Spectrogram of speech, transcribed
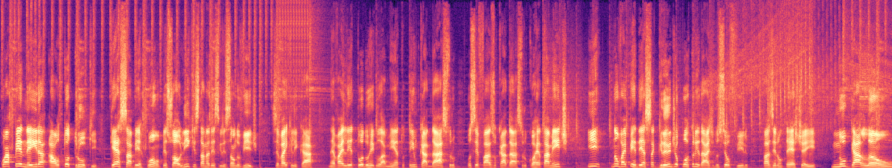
com a peneira Autotruque. Quer saber como? Pessoal, o link está na descrição do vídeo. Você vai clicar, né, vai ler todo o regulamento, tem um cadastro, você faz o cadastro corretamente e não vai perder essa grande oportunidade do seu filho fazer um teste aí no galão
